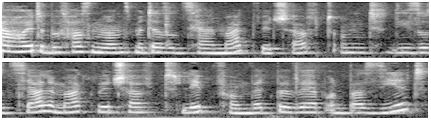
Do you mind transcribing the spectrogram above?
Ja, heute befassen wir uns mit der sozialen Marktwirtschaft und die soziale Marktwirtschaft lebt vom Wettbewerb und basiert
